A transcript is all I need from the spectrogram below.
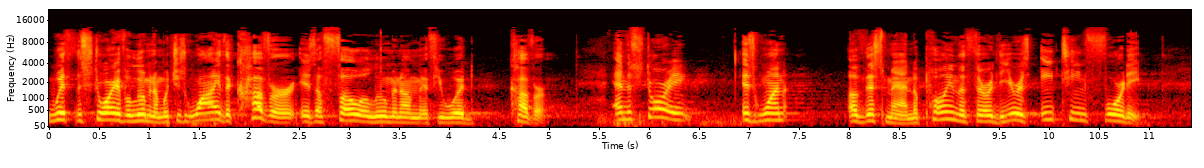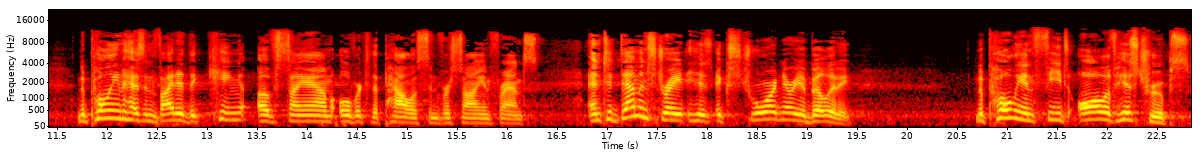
with the story of aluminum, which is why the cover is a faux aluminum, if you would, cover. And the story is one of this man, Napoleon III. The year is 1840. Napoleon has invited the King of Siam over to the palace in Versailles in France. And to demonstrate his extraordinary ability, Napoleon feeds all of his troops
